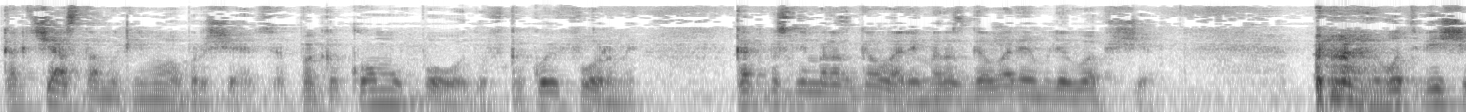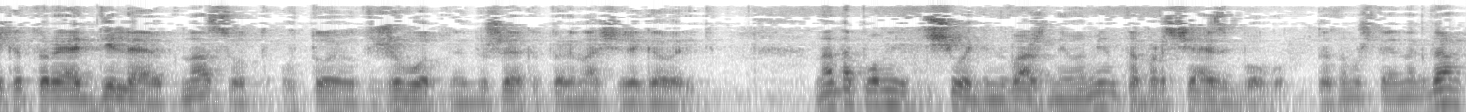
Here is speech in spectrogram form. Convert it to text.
Как часто мы к Нему обращаемся, по какому поводу, в какой форме, как мы с Ним разговариваем, мы разговариваем ли вообще. вот вещи, которые отделяют нас от, от той вот животной души, о которой начали говорить. Надо помнить еще один важный момент, обращаясь к Богу. Потому что иногда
